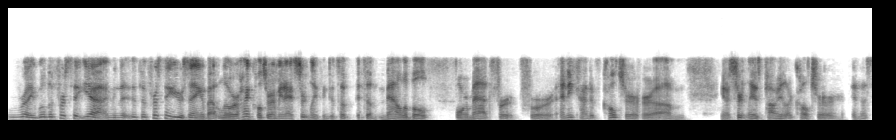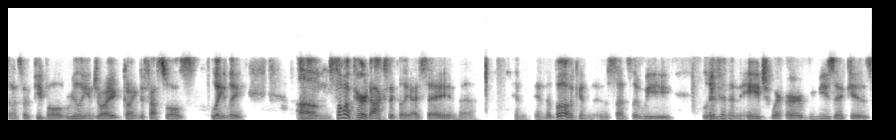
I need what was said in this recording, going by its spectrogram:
right. Well, the first thing, yeah, I mean, the, the first thing you were saying about lower high culture, I mean, I certainly think it's a it's a malleable format for for any kind of culture. Um, you know, certainly as popular culture in the sense that people really enjoy going to festivals lately. Um, somewhat paradoxically, I say in the in, in the book, in, in the sense that we live in an age where music is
